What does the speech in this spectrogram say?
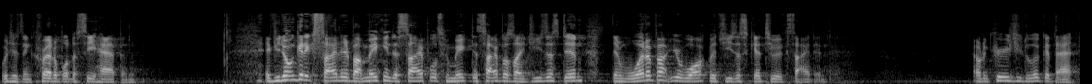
which is incredible to see happen. If you don't get excited about making disciples who make disciples like Jesus did, then what about your walk with Jesus gets you excited? I would encourage you to look at that.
